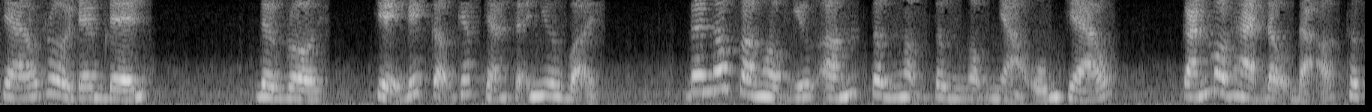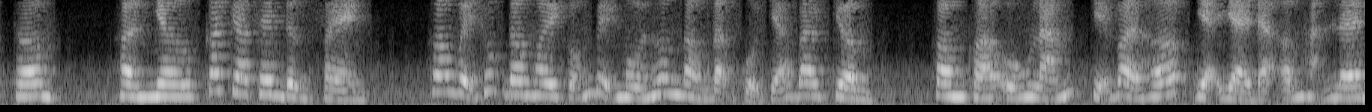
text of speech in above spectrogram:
cháo rồi đem đến. Được rồi, chị biết cậu chắc chắn sẽ như vậy. Đinh Húc cầm hộp giữ ấm, từng ngụm từng ngụm nhỏ uống cháo. Cắn một hạt đậu đỏ thực thơm hình như có cho thêm đường phèn. Hương vị thuốc đông y cũng bị mùi hương nồng đậm của cháo bao trùm. Không khó uống lắm, chỉ vài hớp dạ dày đã ấm hẳn lên.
